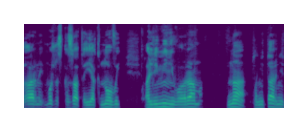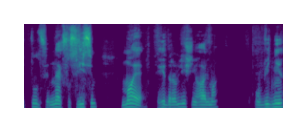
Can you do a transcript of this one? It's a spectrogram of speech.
гарний, можна сказати, як новий алюмінієва рама на планетарній тулці Nexus 8. Має гідравлічні гальма обвідні,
